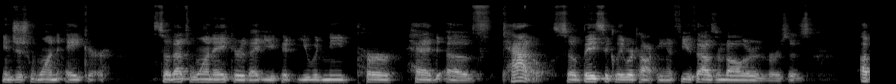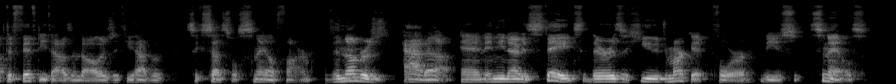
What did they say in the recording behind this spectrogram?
in just one acre. So that's one acre that you could you would need per head of cattle. So basically, we're talking a few thousand dollars versus up to $50,000 if you have a successful snail farm. The numbers add up. And in the United States, there is a huge market for these snails.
